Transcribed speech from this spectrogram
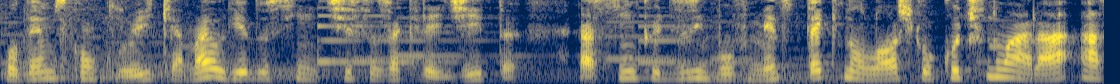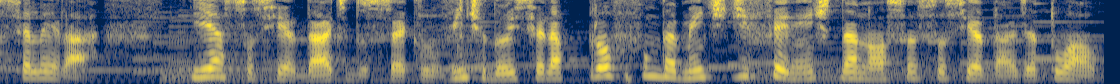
Podemos concluir que a maioria dos cientistas acredita assim que o desenvolvimento tecnológico continuará a acelerar e a sociedade do século 22 será profundamente diferente da nossa sociedade atual.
